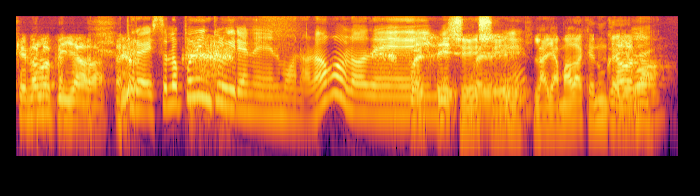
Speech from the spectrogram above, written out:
que, no lo pillaba. Pero esto lo puede incluir en el monólogo, lo de... Pues sí, sí, sí. La llamada que nunca llegó.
